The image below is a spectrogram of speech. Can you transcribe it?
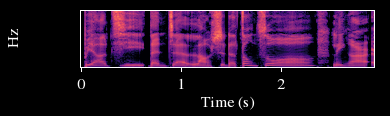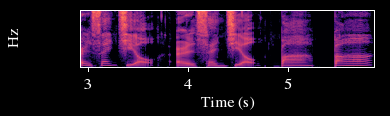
不要急，等着老师的动作哦。零二二三九二三九八八。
